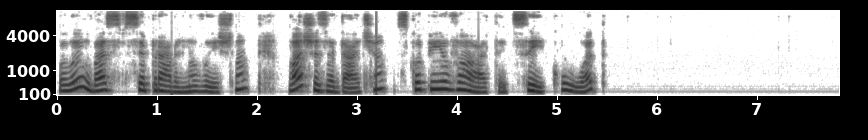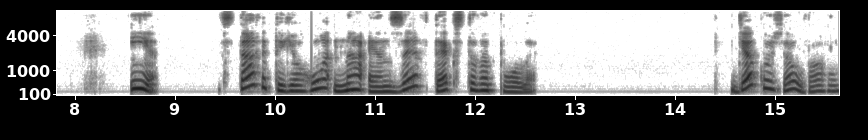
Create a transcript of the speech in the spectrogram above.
коли у вас все правильно вийшло, ваша задача скопіювати цей код і вставити його на НЗ в текстове поле. Дякую за увагу!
